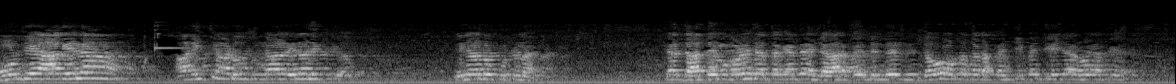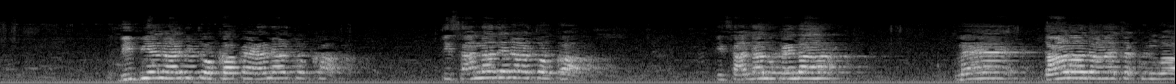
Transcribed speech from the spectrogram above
ਹੁਣ ਜੇ ਆ ਗਏ ਨਾ, ਆਹੀ ਝਾੜੂ ਨਾਲ ਇਹਨਾਂ ਨੇ, ਇਹਨਾਂ ਨੂੰ ਕੁੱਟਣਾ। ਕਿ ਦਾਦੇ ਮਗੋੜੇ ਜਦ ਤੱਕ ਕਹਿੰਦੇ 1000 ਰੁਪਏ ਦਿੰਦੇ ਦੋ, ਹੁਣ ਤਾਂ ਸਾਡਾ 35 35000 ਹੋਇਆ ਪਿਆ ਬੀਬੀਆਂ ਨਾਲ ਵੀ ਧੋਖਾ, ਭੈਣਾਂ ਨਾਲ ਧੋਖਾ। ਕਿਸਾਨਾਂ ਦੇ ਨਾਲ ਧੋਖਾ। ਕਿਸਾਨਾਂ ਨੂੰ ਕਹਿੰਦਾ ਮੈਂ ਦਾਣਾ ਦਾਣਾ ਚੱਕੂੰਗਾ,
